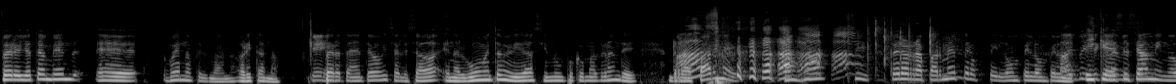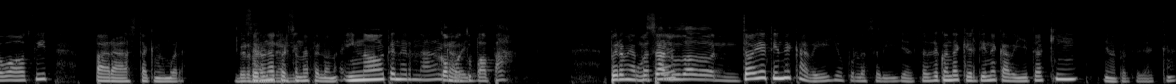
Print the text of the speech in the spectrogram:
Pero yo también, eh, bueno, pues no, no, ahorita no. ¿Qué? Pero también tengo visualizado en algún momento de mi vida siendo un poco más grande. Raparme. Ajá, sí. Pero raparme, pero pelón, pelón, pelón. Ay, y que que ese sea mi nuevo outfit para hasta que me muera. Ser una persona pelona. Y no tener nada de Como cabello. tu papá. Pero mi papá Un saludo a don... Todavía tiene cabello por las orillas. ¿Se hace cuenta que él tiene cabellito aquí y en la parte de acá?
